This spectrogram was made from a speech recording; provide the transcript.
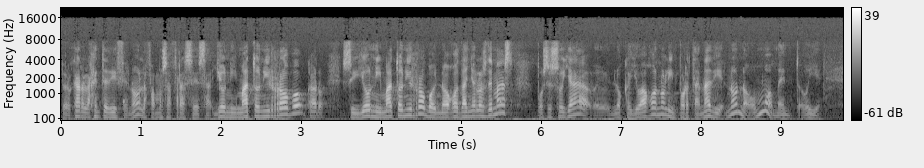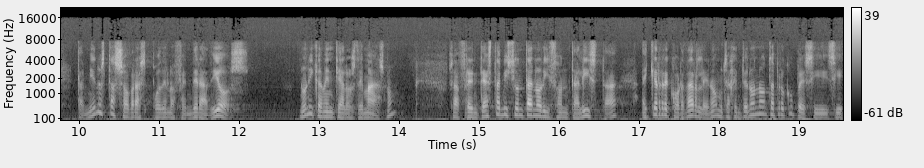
Pero claro, la gente dice, ¿no? La famosa frase esa, yo ni mato ni robo, claro, si yo ni mato ni robo y no hago daño a los demás, pues eso ya, eh, lo que yo hago no le importa a nadie. No, no, un momento, oye, también estas obras pueden ofender a Dios, no únicamente a los demás, ¿no? O sea, frente a esta visión tan horizontalista, hay que recordarle, ¿no? Mucha gente, no, no te preocupes, si, si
